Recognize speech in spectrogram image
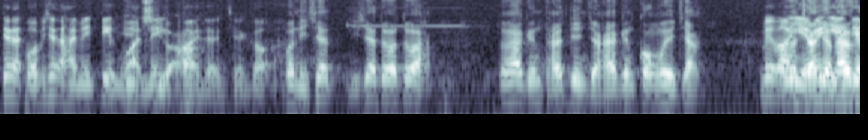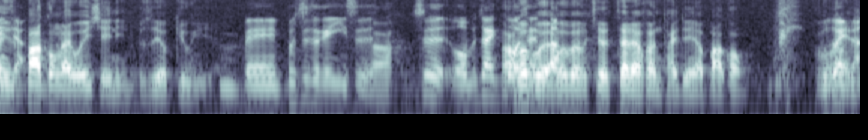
现在我们现在还没定完那一块的结构。不，你现在你现在都要都要都要跟台电讲，还要跟工会讲。没有讲讲他跟你罢工来威胁你，你不是要丢你？没，不是这个意思。啊，是我们在过程。会不会会不会再再来换台电要罢工？不会啦。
